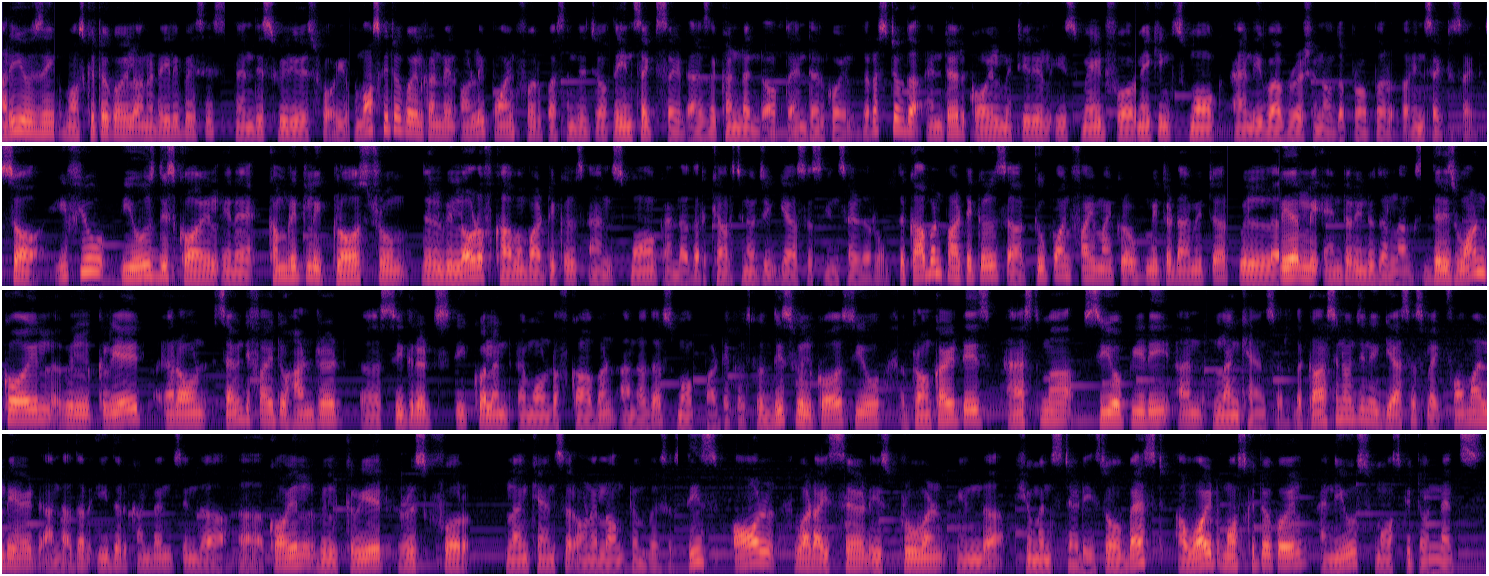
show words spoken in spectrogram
Are you using mosquito coil on a daily basis? Then this video is for you. The mosquito coil contain only 0.4 percentage of the insecticide as the content of the entire coil. The rest of the entire coil material is made for making smoke and evaporation of the proper uh, insecticide. So if you use this coil in a completely closed room, there will be a lot of carbon particles and smoke and other carcinogenic gases inside the room. The carbon particles are 2.5 micrometer diameter will clearly enter into the lungs. There is one coil will create around 75 to 100 uh, cigarettes equivalent amount of carbon and other smoke particles. So this will cause you bronchitis, asthma, COPD and lung cancer. The carcinogenic gases like formaldehyde and other ether contents in the uh, coil will create risk for lung cancer on a long term basis. These all what I said is proven in the human studies. So best avoid mosquito coil and use mosquito nets.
